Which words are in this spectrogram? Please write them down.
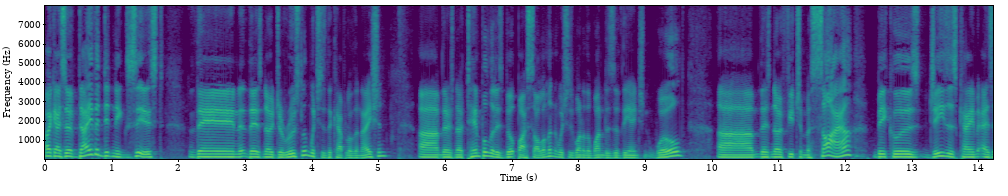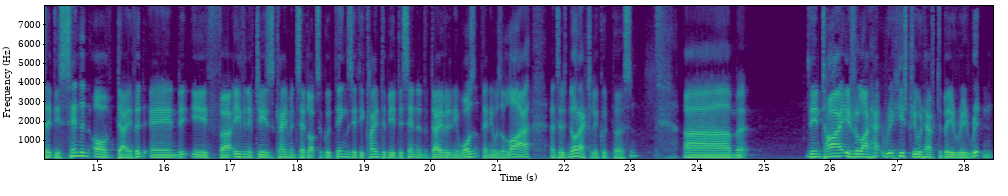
Okay, so if David didn't exist, then there's no Jerusalem, which is the capital of the nation. Um, there's no temple that is built by Solomon, which is one of the wonders of the ancient world. Um, there's no future Messiah because Jesus came as a descendant of David, and if uh, even if Jesus came and said lots of good things, if he claimed to be a descendant of David and he wasn't, then he was a liar, and so he's not actually a good person. Um, the entire Israelite history would have to be rewritten,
